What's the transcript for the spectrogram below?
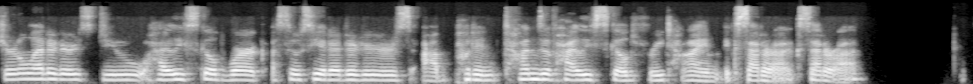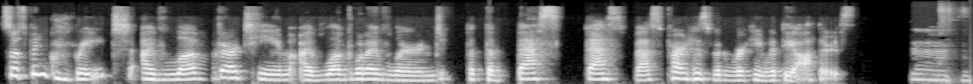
journal editors do highly skilled work, associate editors uh, put in tons of highly skilled free time, et cetera, et cetera. So it's been great. I've loved our team. I've loved what I've learned, but the best, best, best part has been working with the authors. Mm-hmm.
